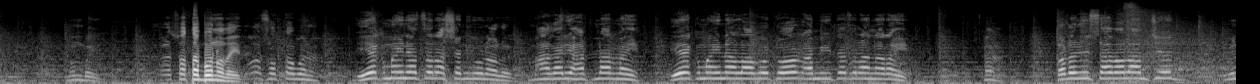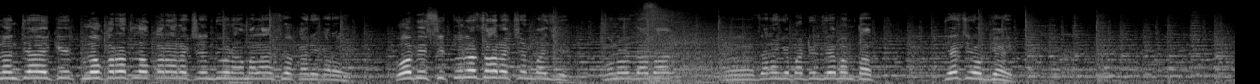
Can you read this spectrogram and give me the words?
मुंबई. सगळं स्वतः बनवता इथं? हो, स्वतः बनव. एक महिन्याचं राशन घेऊन आलोय. महागारी हटणार नाही. एक महिना लागोतोर आम्ही इथंच राहणार आहे. हां. फडणवीस साहेबाला आमची विनंती आहे की लवकरात लवकर आरक्षण देऊन आम्हाला सहकार्य करावे. ओबीसीतूनच आरक्षण पाहिजे. मनोज दादा जरांगे पाटील जे म्हणतात तेच योग्य आहे.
